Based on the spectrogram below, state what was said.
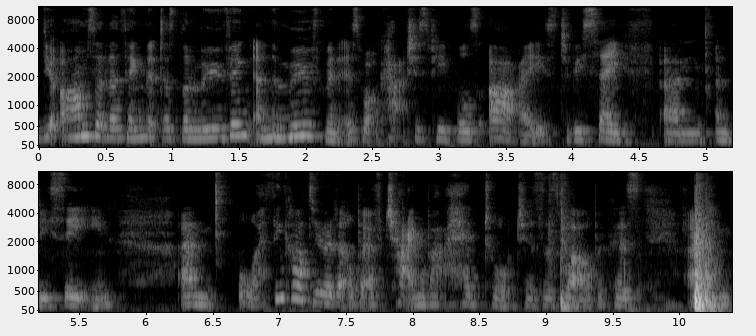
the arms are the thing that does the moving, and the movement is what catches people's eyes to be safe um, and be seen. Um, oh, I think I'll do a little bit of chatting about head torches as well because um,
